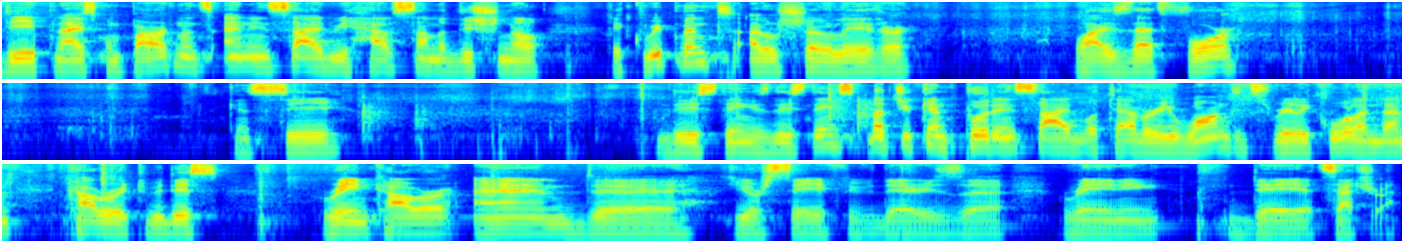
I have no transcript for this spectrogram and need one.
deep, nice compartments and inside we have some additional equipment. I will show you later why is that for? You can see these things, these things, but you can put inside whatever you want. It's really cool and then cover it with this rain cover and uh, you're safe if there is a raining day, etc.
